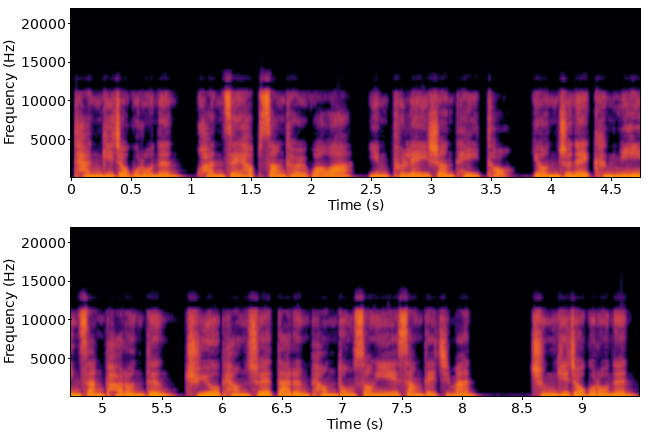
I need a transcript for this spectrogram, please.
단기적으로는 관세 협상 결과와 인플레이션 데이터, 연준의 금리 인상 발언 등 주요 변수에 따른 변동성이 예상되지만 중기적으로는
